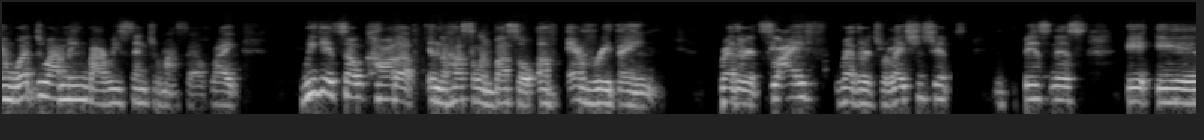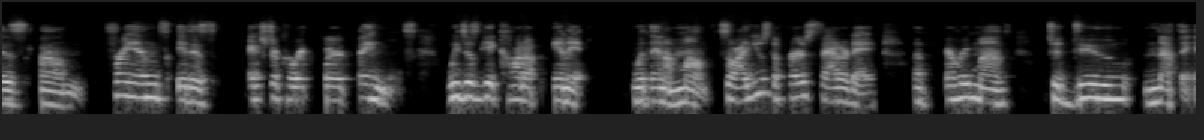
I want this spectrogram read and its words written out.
And what do I mean by recenter myself? Like, we get so caught up in the hustle and bustle of everything whether it's life, whether it's relationships, business, it is um, friends, it is extracurricular things. We just get caught up in it within a month. So I use the first Saturday of every month to do nothing.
